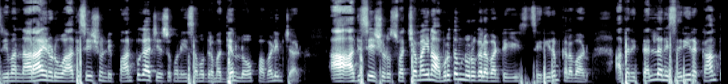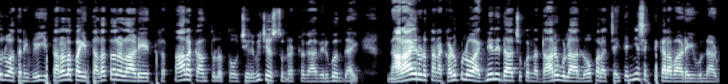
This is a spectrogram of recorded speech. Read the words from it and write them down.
శ్రీమన్నారాయణుడు ఆదిశేషుణ్ణి పాన్పుగా చేసుకుని సముద్ర మధ్యంలో పవళించాడు. ఆ ఆదిశేషుడు స్వచ్ఛమైన అమృతం నురుగల వంటి శరీరం కలవాడు. అతని తెల్లని శరీర కాంతులు అతని వేయి తలలపై తలతలలాడే రత్నాల కాంతులతో చెలిమి చేస్తున్నట్లుగా వెలుగొందాయి. నారాయణుడు తన కడుపులో అగ్నిని దాచుకున్న దారువులా లోపల చైతన్య శక్తి కలవాడై ఉన్నాడు.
